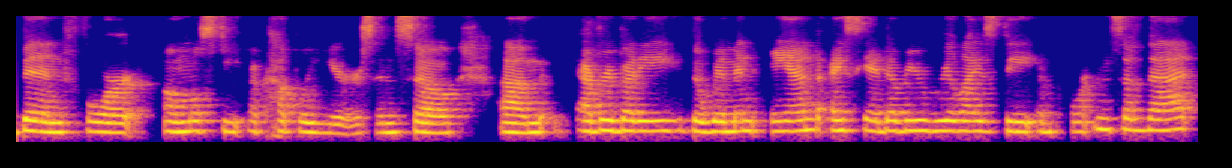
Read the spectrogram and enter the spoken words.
been for almost a couple years. And so um, everybody, the women and ICIW realize the importance of that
